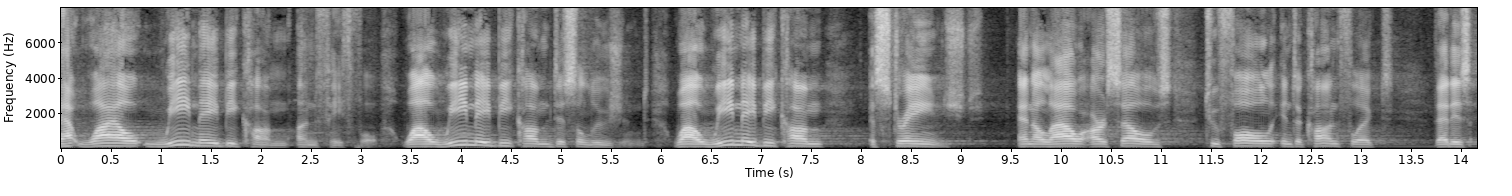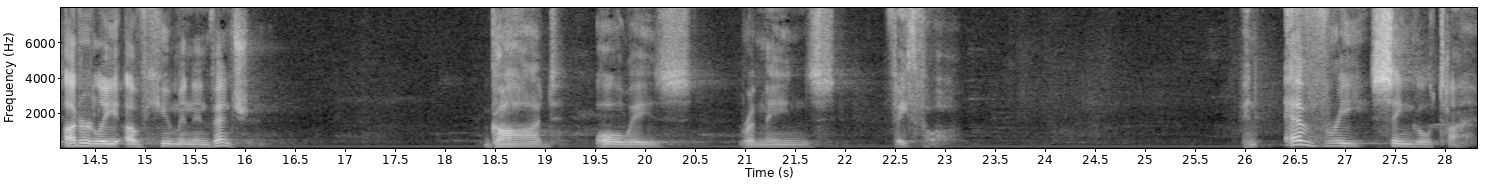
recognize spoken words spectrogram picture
that while we may become unfaithful, while we may become disillusioned, while we may become estranged and allow ourselves to fall into conflict that is utterly of human invention, God always remains faithful. And every single time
